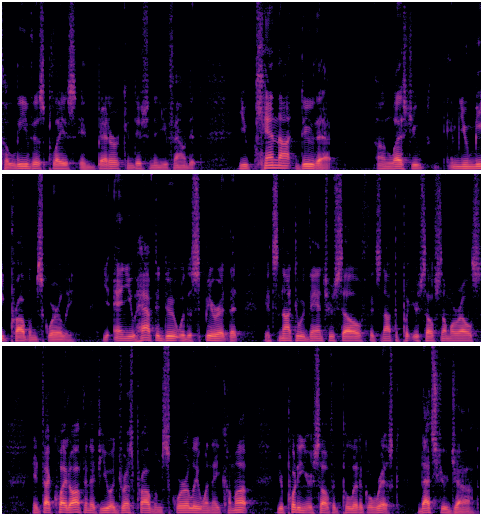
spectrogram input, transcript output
to leave this place in better condition than you found it. You cannot do that unless you you meet problems squarely, you, and you have to do it with a spirit that it's not to advance yourself, it's not to put yourself somewhere else. In fact, quite often, if you address problems squarely when they come up, you're putting yourself at political risk. That's your job.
